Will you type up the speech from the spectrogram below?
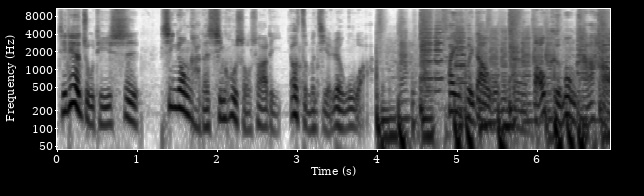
今天的主题是信用卡的新户手刷礼要怎么解任务啊？欢迎回到我们的宝可梦卡好。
